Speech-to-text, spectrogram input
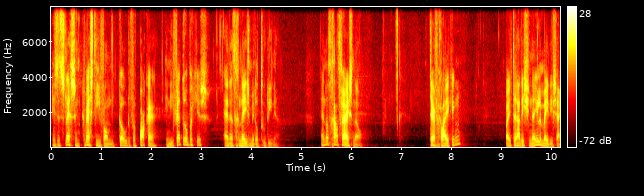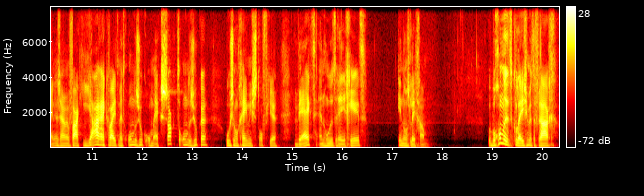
is het slechts een kwestie van die code verpakken in die vetdruppeltjes en het geneesmiddel toedienen. En dat gaat vrij snel. Ter vergelijking, bij traditionele medicijnen zijn we vaak jaren kwijt met onderzoek om exact te onderzoeken hoe zo'n chemisch stofje werkt en hoe het reageert in ons lichaam. We begonnen dit college met de vraag,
